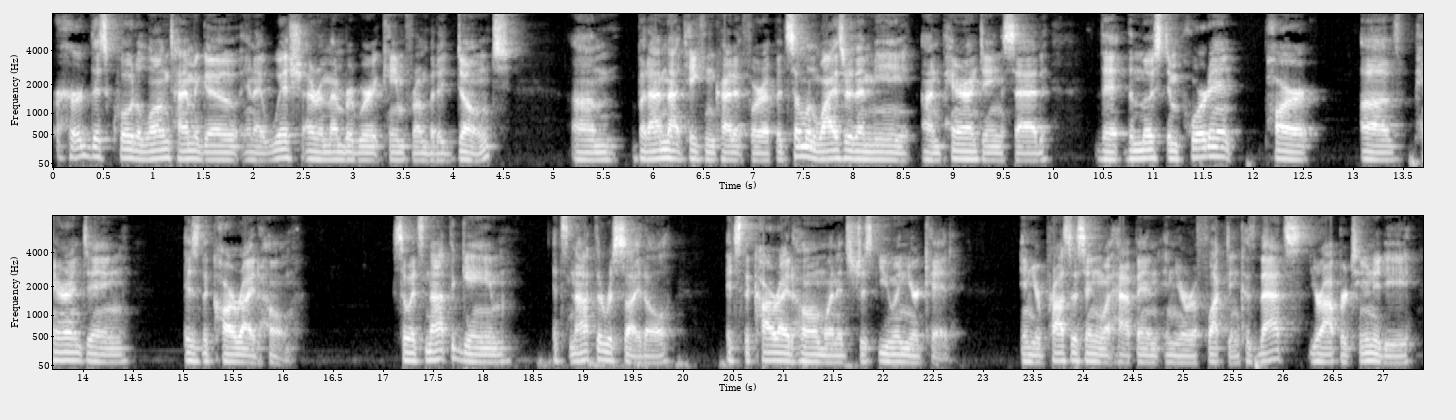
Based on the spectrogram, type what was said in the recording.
heard this quote a long time ago, and I wish I remembered where it came from, but I don't. Um, but I'm not taking credit for it. But someone wiser than me on parenting said that the most important part of parenting is the car ride home. So it's not the game, it's not the recital, it's the car ride home when it's just you and your kid and you're processing what happened and you're reflecting because that's your opportunity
